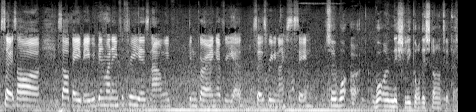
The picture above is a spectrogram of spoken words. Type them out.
so it's our it's our baby. We've been running for three years now, and we've been growing every year. So it's really nice to see. so what, uh, what initially got this started then?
